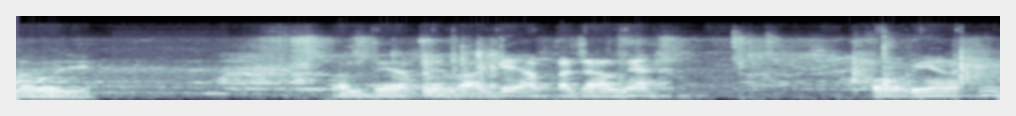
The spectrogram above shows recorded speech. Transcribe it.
ਲੋ ਜੀ। ਬੰਦੇ ਆਪਣੇ ਵਾਗੇ, ਆਪਾਂ ਚੱਲਦੇ ਆਂ ਪੌੜੀਆਂ ਨਹੀਂ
